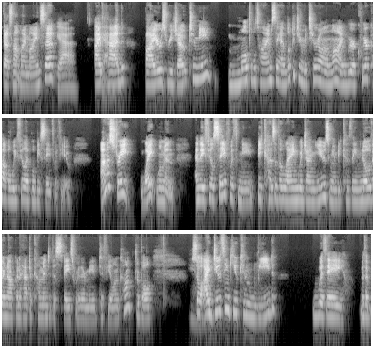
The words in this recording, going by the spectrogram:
that's not my mindset. Yeah. I've yeah. had buyers reach out to me multiple times saying i looked at your material online. We're a queer couple. We feel like we'll be safe with you. I'm a straight white woman and they feel safe with me because of the language I'm using and because they know they're not going to have to come into the space where they're made to feel uncomfortable. Yeah. So I do think you can lead with a with a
